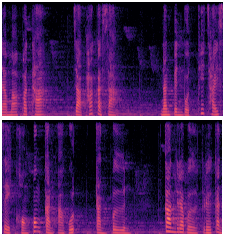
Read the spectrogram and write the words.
นะมะพะทะจากพระกษะนั่นเป็นบทที่ใช้เสกของป้องกันอาวุธ กันปืนการระเบิดหรือกัน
